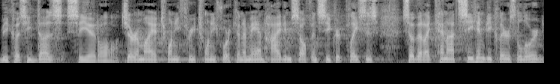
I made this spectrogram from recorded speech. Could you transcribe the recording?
because he does see it all. Jeremiah 23, 24. Can a man hide himself in secret places so that I cannot see him, declares the Lord?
